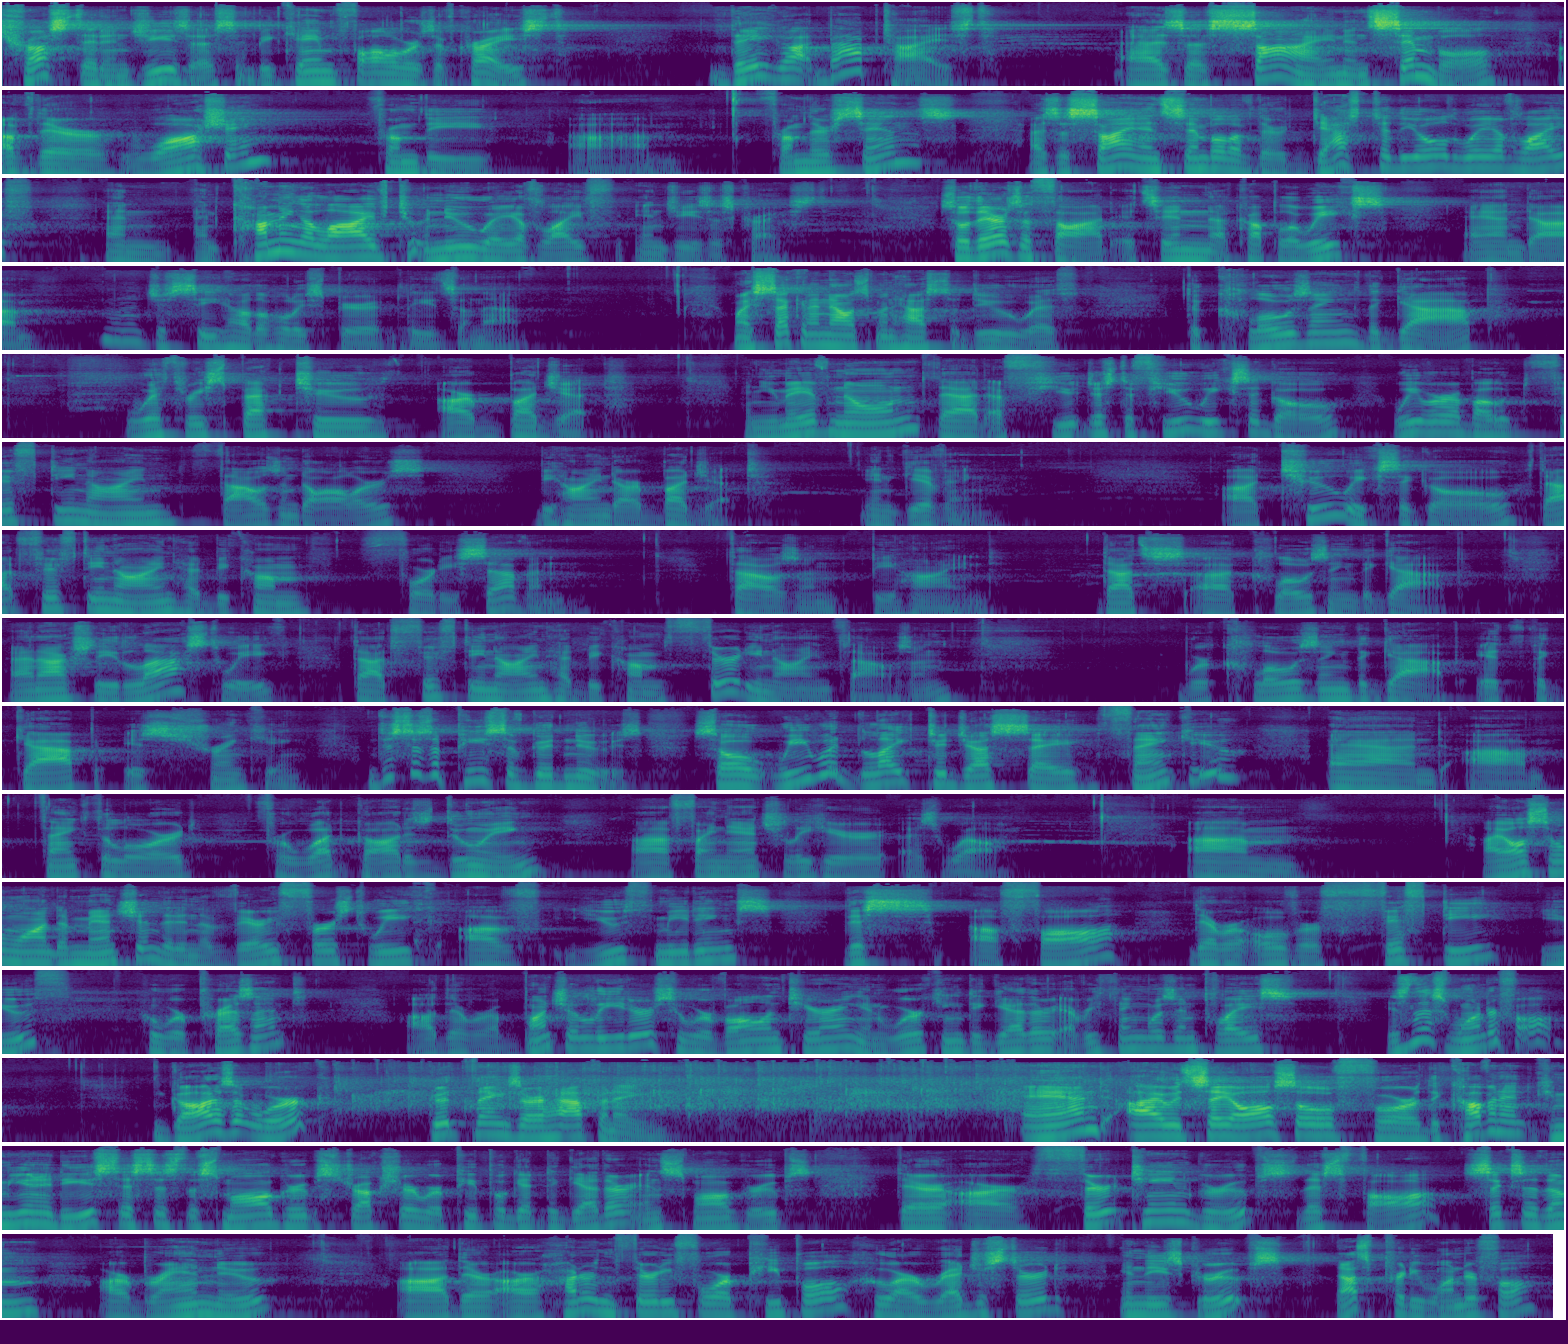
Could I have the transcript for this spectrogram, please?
trusted in Jesus and became followers of Christ, they got baptized as a sign and symbol of their washing from the um, from their sins as a sign and symbol of their death to the old way of life and, and coming alive to a new way of life in Jesus Christ. So there's a thought. It's in a couple of weeks, and uh, just see how the Holy Spirit leads on that. My second announcement has to do with the closing the gap with respect to our budget. And you may have known that a few, just a few weeks ago, we were about $59,000 behind our budget in giving. Uh, two weeks ago, that 59 had become 47,000 behind. That's uh, closing the gap. And actually, last week, that 59 had become 39,000. We're closing the gap. It, the gap is shrinking. This is a piece of good news. So we would like to just say thank you and um, thank the Lord for what God is doing uh, financially here as well. Um, I also want to mention that in the very first week of youth meetings this uh, fall, there were over 50 youth who were present. Uh, there were a bunch of leaders who were volunteering and working together. Everything was in place. Isn't this wonderful? God is at work, good things are happening. And I would say also for the covenant communities, this is the small group structure where people get together in small groups. There are 13 groups this fall, six of them are brand new. Uh, there are 134 people who are registered in these groups. That's pretty wonderful.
